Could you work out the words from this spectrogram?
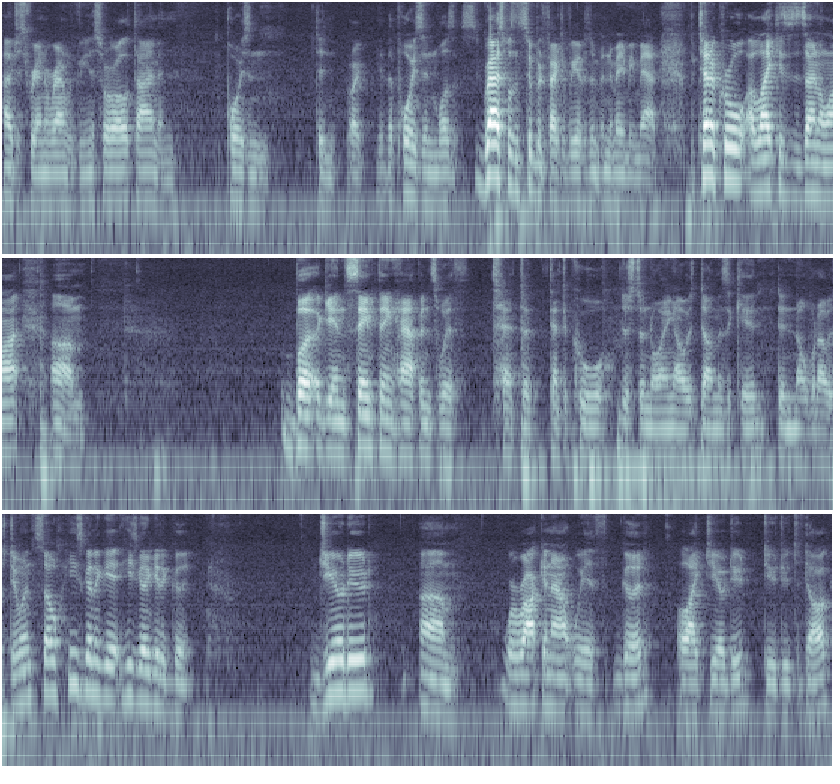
I just ran around with Venusaur all the time, and poison didn't like the poison wasn't grass wasn't super effective against him, and it made me mad. But Tentacruel, I like his design a lot. Um, but again, same thing happens with Tenta, Tentacool. Just annoying. I was dumb as a kid, didn't know what I was doing, so he's gonna get he's gonna get a good. Geodude, um, we're rocking out with good. I like Geodude. Geodude's a dog.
